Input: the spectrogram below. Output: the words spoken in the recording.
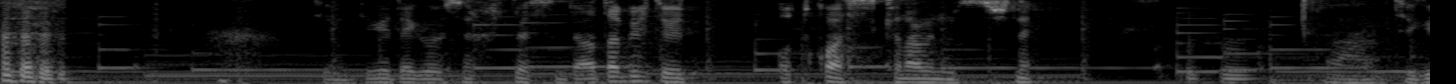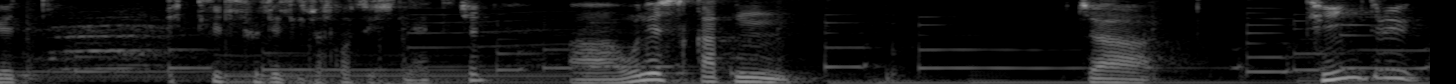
байна. Тийм тэгээд агай сонирхолтой байсан. Одоо би тэгээд удахгүй бас киног нь үзчихнэ. Аа тэгээд ихтгэл хүлээл гэж болох гэж найдаж байна. А үүнээс гадна за Tinder-ыг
